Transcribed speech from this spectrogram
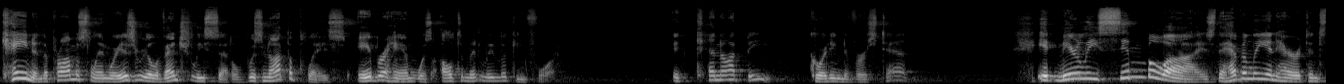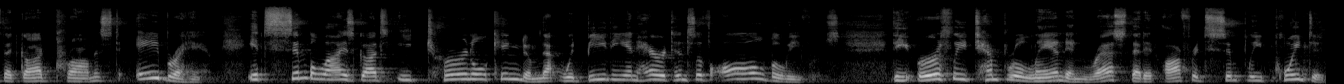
Canaan, the promised land where Israel eventually settled, was not the place Abraham was ultimately looking for. It cannot be, according to verse 10. It merely symbolized the heavenly inheritance that God promised Abraham. It symbolized God's eternal kingdom that would be the inheritance of all believers. The earthly temporal land and rest that it offered simply pointed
